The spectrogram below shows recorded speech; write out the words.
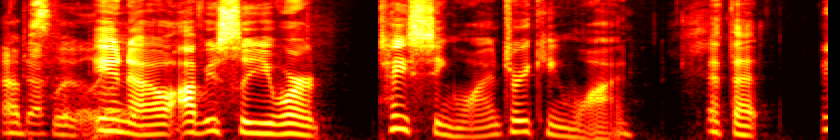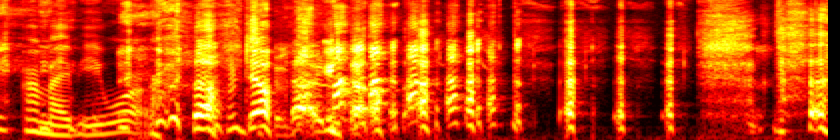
Absolutely. You know, obviously you weren't tasting wine, drinking wine at that, or maybe you were. No, no, no, no.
